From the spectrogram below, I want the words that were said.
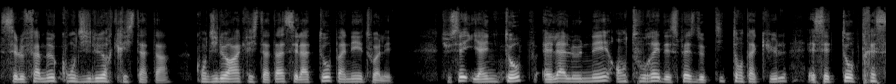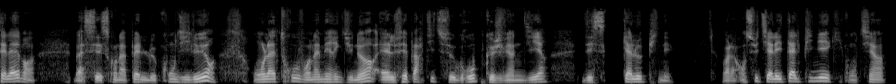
c'est le fameux Condylure cristata. Condylura cristata, c'est la taupe à nez étoilé. Tu sais, il y a une taupe, elle a le nez entouré d'espèces de petites tentacules, et cette taupe très célèbre, bah, c'est ce qu'on appelle le condylure. On la trouve en Amérique du Nord, et elle fait partie de ce groupe que je viens de dire, des scalopinés. Voilà. Ensuite, il y a les talpinés qui contient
